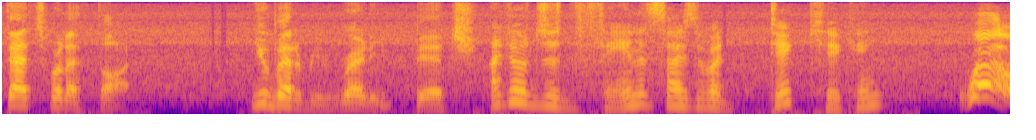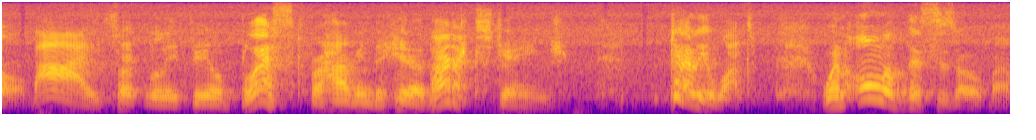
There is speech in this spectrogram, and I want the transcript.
that's what I thought. You better be ready, bitch. I don't just fantasize about dick kicking. Well, I certainly feel blessed for having to hear that exchange. Tell you what, when all of this is over,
